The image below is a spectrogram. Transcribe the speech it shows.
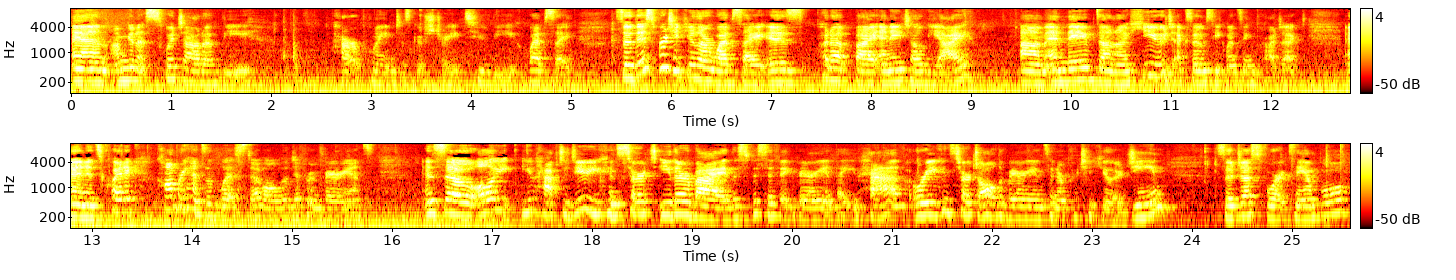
And I'm gonna switch out of the PowerPoint and just go straight to the website. So this particular website is put up by NHLBI, um, and they've done a huge exome sequencing project. And it's quite a comprehensive list of all the different variants. And so all you have to do, you can search either by the specific variant that you have, or you can search all the variants in a particular gene. So just for example,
